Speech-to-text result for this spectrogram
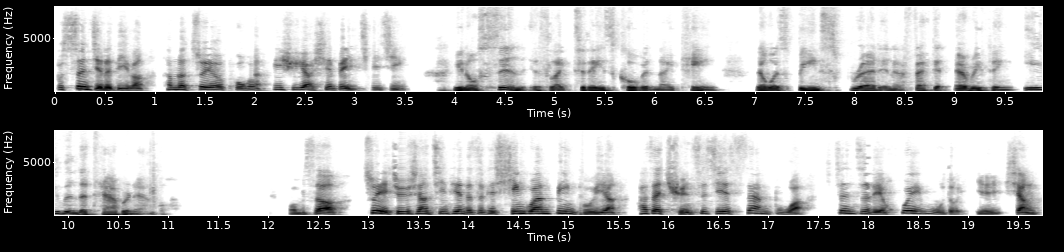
不圣洁的地方，他们的罪恶过犯必须要先被洁净。 You know, sin is like today's COVID 19 that was being spread and affected everything, even the tabernacle. 我们知道 罪就像今天的这个新冠病毒一样，它在全世界散布啊，甚至连会幕都也像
